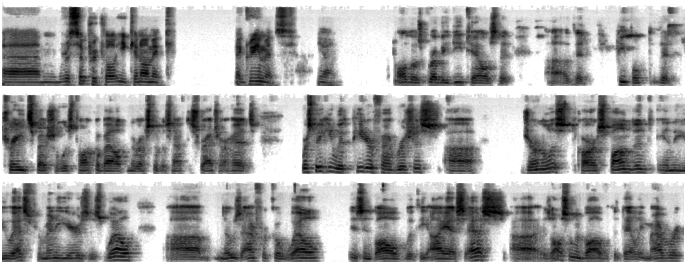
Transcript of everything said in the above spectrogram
um, reciprocal economic agreements. Yeah, all those grubby details that uh, that people that trade specialists talk about, and the rest of us have to scratch our heads. We're speaking with Peter Fabricius. Uh, journalist, correspondent in the US for many years as well, uh, knows Africa well, is involved with the ISS, uh, is also involved with the Daily Maverick.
